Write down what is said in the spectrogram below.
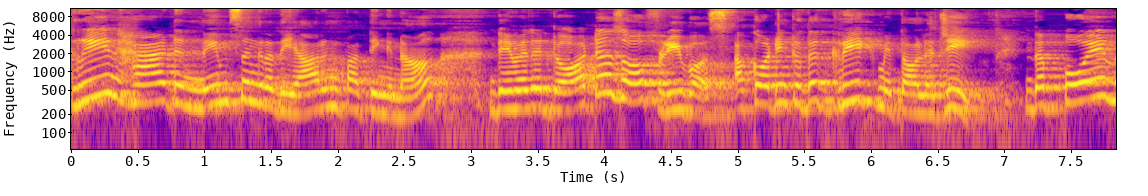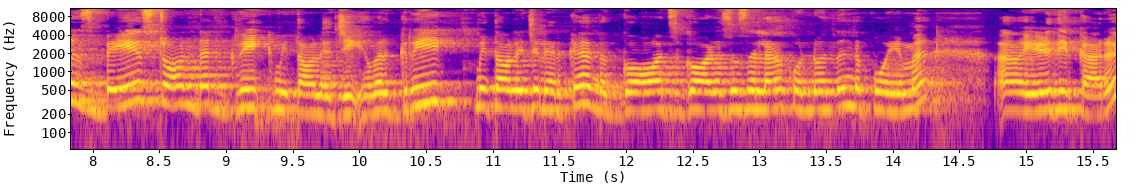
green haired nymphsங்கிறது யாருன்னு பார்த்தீங்கன்னா they were the daughters of rivers according to the Greek mythology. The poem is based on that Greek mythology. அவர் Greek mythologyயில் இருக்க அந்த gods, goddesses எல்லாம் கொண்டு வந்து இந்த poem எழுதியிருக்காரு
